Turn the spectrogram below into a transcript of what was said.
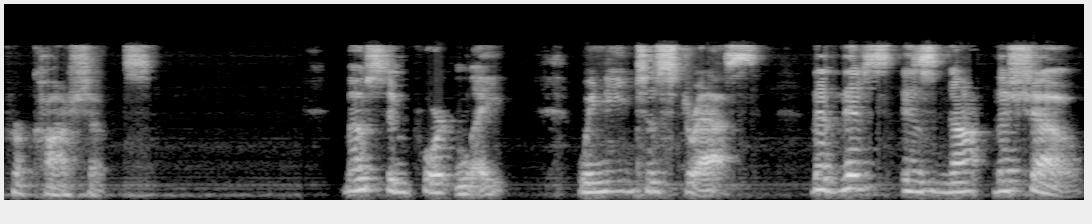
precautions. Most importantly, we need to stress that this is not the show,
